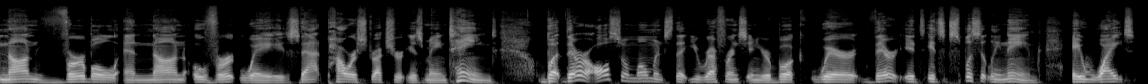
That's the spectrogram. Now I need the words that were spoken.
non-verbal and non-overt ways that power structure is maintained. But there are also moments that you reference in your book where there it's, it's explicitly named. A white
